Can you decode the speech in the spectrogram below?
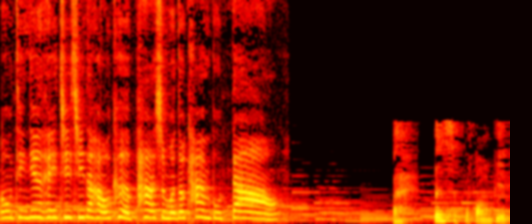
哦，今天黑漆漆的，好可怕，什么都看不到。哎，真是不方便。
